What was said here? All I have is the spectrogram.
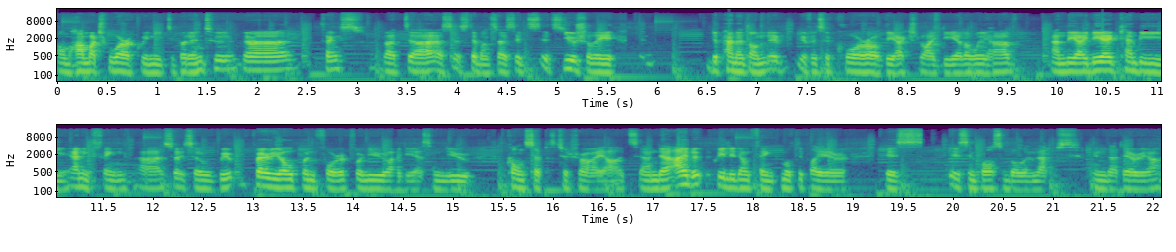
on how much work we need to put into uh, things. But uh, as Esteban says, it's it's usually dependent on if, if it's a core of the actual idea that we have, and the idea can be anything. Uh, so so we're very open for for new ideas and new concepts to try out. And uh, I d- really don't think multiplayer is is impossible in that in that area.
